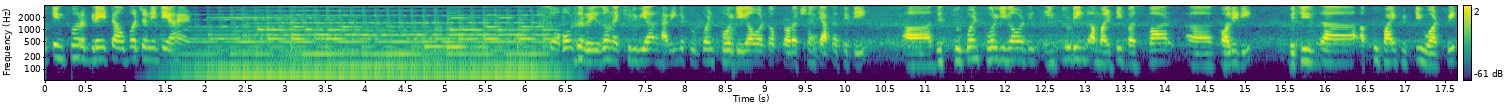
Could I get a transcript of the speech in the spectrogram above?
looking for a great opportunity ahead. So about the Rayzon, actually we are having a 2.4 gigawatt of production capacity. Uh, this 2.4 gigawatt is including a multi-bus bar uh, quality, which is uh, up to 550 watt peak.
